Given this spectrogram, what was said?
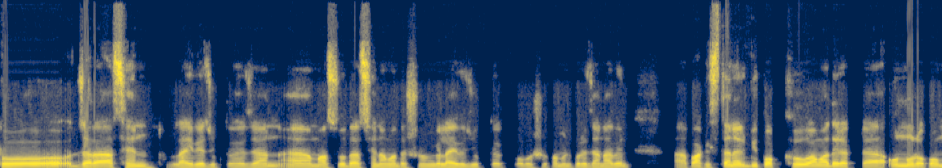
তো যারা আছেন লাইভে যুক্ত হয়ে যান মাসুদ আছেন আমাদের সঙ্গে লাইভে যুক্ত, অবশ্যই কমেন্ট করে জানাবেন। পাকিস্তানের বিপক্ষেও আমাদের একটা অন্যরকম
